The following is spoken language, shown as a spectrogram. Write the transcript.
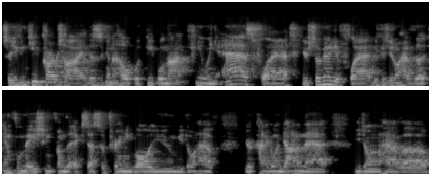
So you can keep carbs high. This is going to help with people not feeling as flat. You're still going to get flat because you don't have the inflammation from the excessive training volume. You don't have, you're kind of going down in that. You don't have uh,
